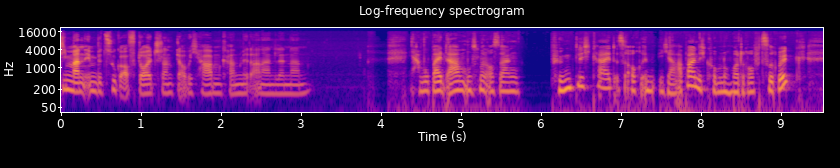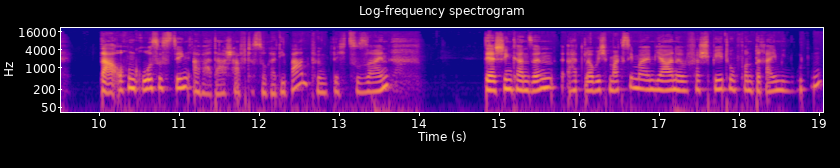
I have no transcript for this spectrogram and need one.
die man in Bezug auf Deutschland, glaube ich, haben kann mit anderen Ländern. Ja, wobei da muss man auch sagen, Pünktlichkeit ist auch in Japan, ich komme nochmal drauf zurück, da auch ein großes Ding, aber da schafft es sogar die Bahn pünktlich zu sein. Der Shinkansen hat, glaube ich, maximal im Jahr eine Verspätung von drei Minuten.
